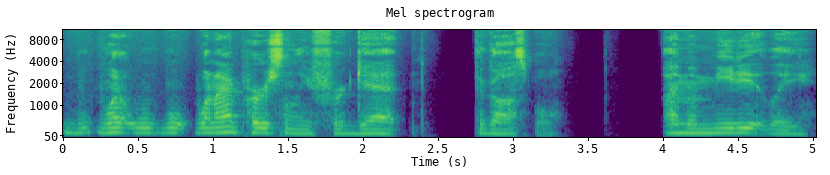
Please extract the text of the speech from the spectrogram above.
when, when I personally forget the gospel, I'm immediately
